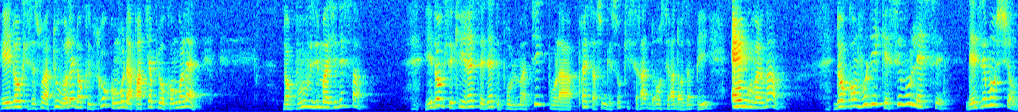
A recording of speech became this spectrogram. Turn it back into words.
et donc ils se sont à tout volé, donc le Congo n'appartient plus aux Congolais. Donc vous vous imaginez ça. Et donc ce qui reste, c'est d'être problématique pour la presse à question qui sera, on sera dans un pays ingouvernable. Donc on vous dit que si vous laissez les émotions,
